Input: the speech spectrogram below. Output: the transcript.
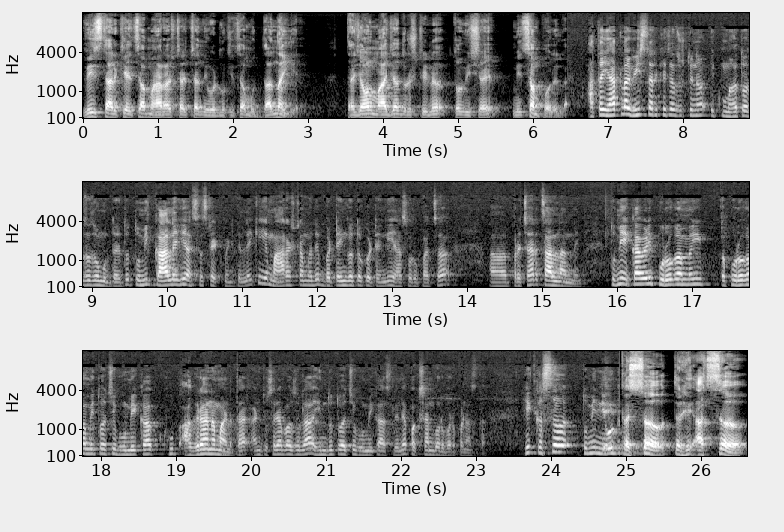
वीस तारखेचा महाराष्ट्राच्या निवडणुकीचा मुद्दा नाही आहे त्याच्यामुळे माझ्या दृष्टीनं तो विषय मी संपवलेला आहे. आता यातला वीस तारखेच्या दृष्टीनं एक महत्त्वाचा जो मुद्दा आहे तो तुम्ही कालही असं स्टेटमेंट केलं आहे की महाराष्ट्रामध्ये बटेंग तो कटेंगे ह्या स्वरूपाचा प्रचार चालणार नाही. तुम्ही एका वेळी पुरोगामी पुरोगामित्वाची भूमिका खूप आग्रहानं मांडता आणि दुसऱ्या बाजूला हिंदुत्वाची भूमिका असलेल्या पक्षांबरोबर पण असता हे कसं तुम्ही निवड कसं? तर हे असं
